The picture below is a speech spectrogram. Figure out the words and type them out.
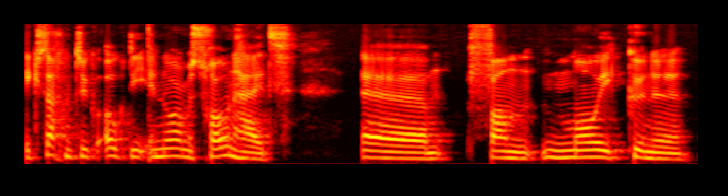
ik zag natuurlijk ook die enorme schoonheid ehm, van mooi kunnen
